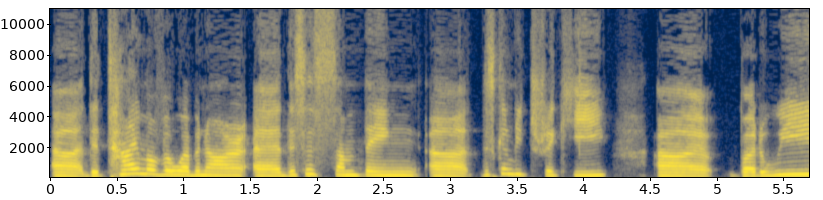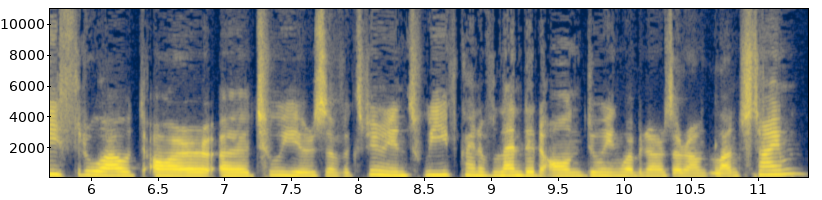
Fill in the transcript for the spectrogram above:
Uh, the time of a webinar, uh, this is something, uh, this can be tricky, uh, but we throughout our uh, two years of experience, we've kind of landed on doing webinars around lunchtime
